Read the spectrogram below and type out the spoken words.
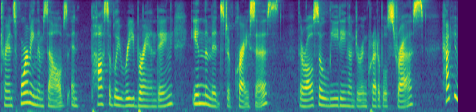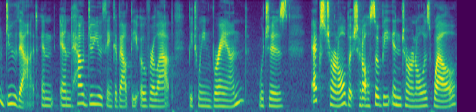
transforming themselves, and possibly rebranding in the midst of crisis. They're also leading under incredible stress. How do you do that? And, and how do you think about the overlap between brand, which is external but should also be internal as well,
